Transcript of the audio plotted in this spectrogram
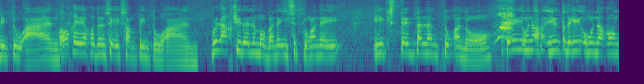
pintuan. Okay ako dun sa isang pintuan. Well, actually, alam mo ba, naisip ko nga na i-extend na lang tong ano. Pero yung, una, yun talaga yung una kong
